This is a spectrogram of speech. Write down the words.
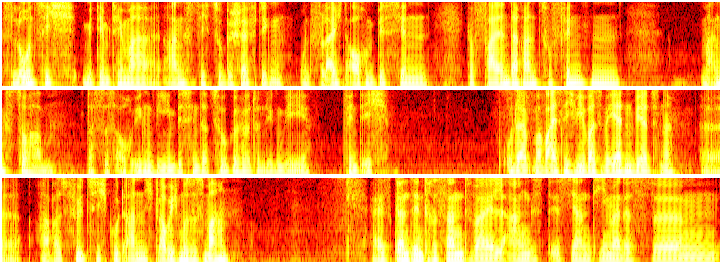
es lohnt sich mit dem Thema Angst sich zu beschäftigen und vielleicht auch ein bisschen Gefallen daran zu finden, mal Angst zu haben. Dass das auch irgendwie ein bisschen dazugehört und irgendwie, finde ich. Oder man weiß nicht, wie was werden wird, ne? Äh, aber es fühlt sich gut an. Ich glaube, ich muss es machen. Ja, ist ganz interessant, weil Angst ist ja ein Thema, das ähm,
